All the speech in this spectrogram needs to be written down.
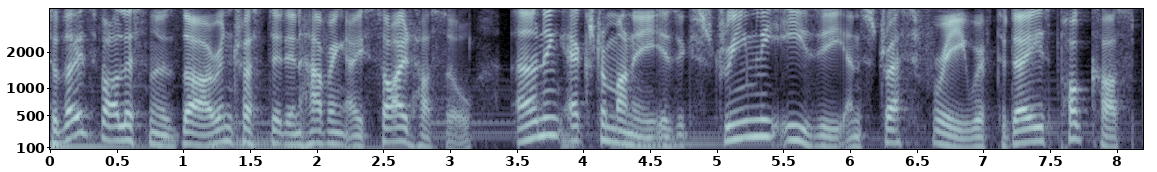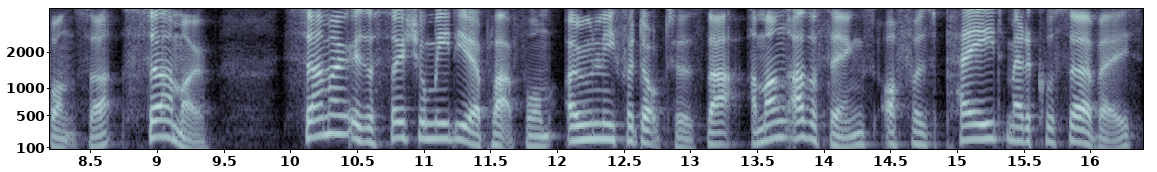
To those of our listeners that are interested in having a side hustle, earning extra money is extremely easy and stress free with today's podcast sponsor, Sermo. Sermo is a social media platform only for doctors that, among other things, offers paid medical surveys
